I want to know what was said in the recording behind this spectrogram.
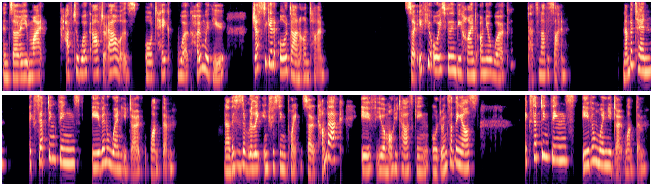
And so you might have to work after hours or take work home with you just to get it all done on time. So if you're always feeling behind on your work, that's another sign. Number 10, accepting things even when you don't want them. Now, this is a really interesting point. So come back if you're multitasking or doing something else. Accepting things even when you don't want them.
